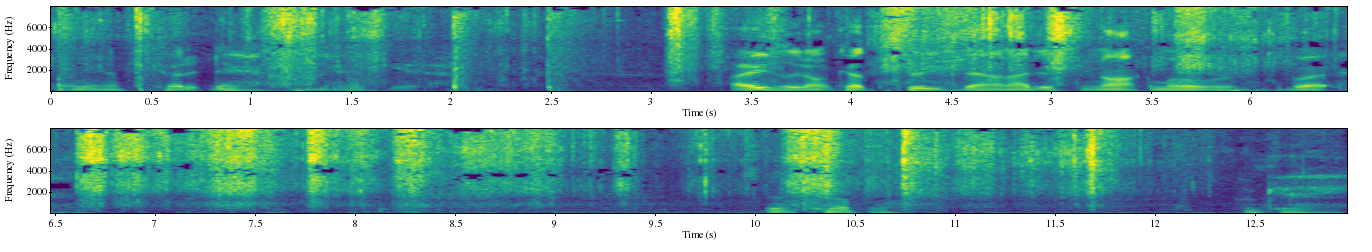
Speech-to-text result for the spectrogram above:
Don't even have to cut it down. Heck yeah. I usually don't cut the trees down. I just knock them over, but it's been a couple. Okay.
